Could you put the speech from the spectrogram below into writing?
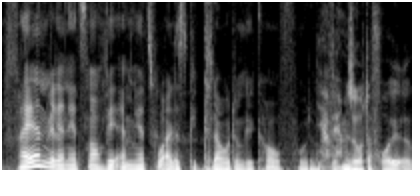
Feiern wir denn jetzt noch WM jetzt, wo alles geklaut und gekauft wurde? Ja, wir haben sie auch davor äh,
